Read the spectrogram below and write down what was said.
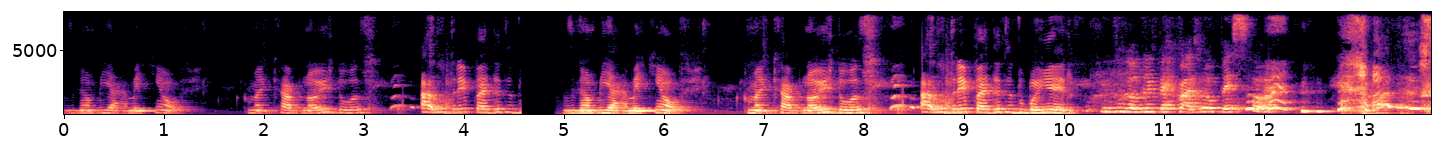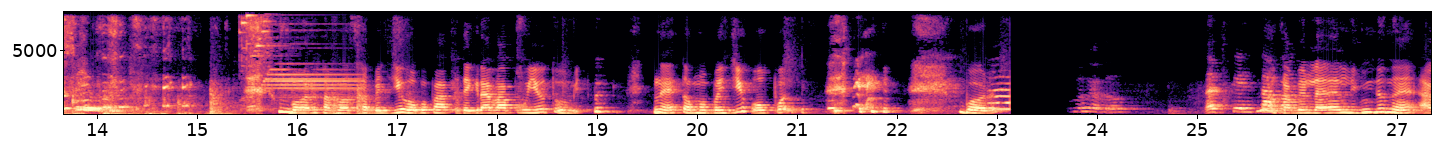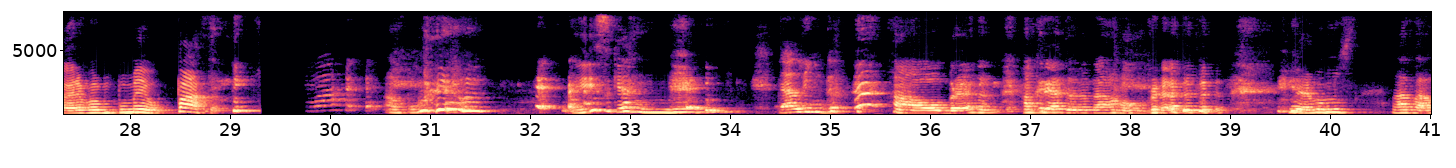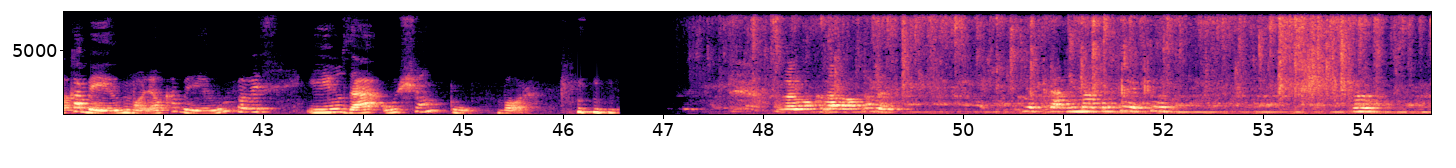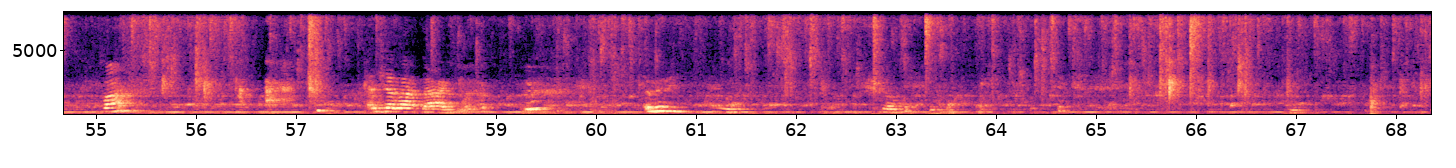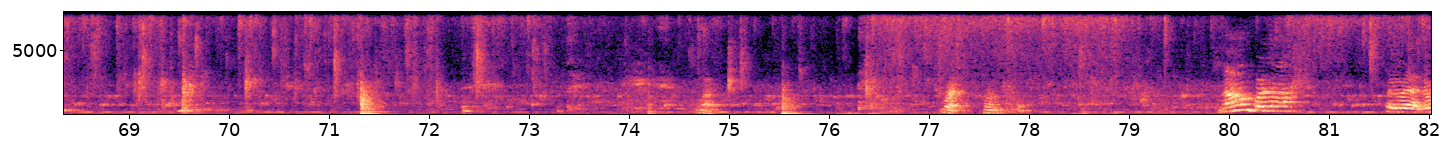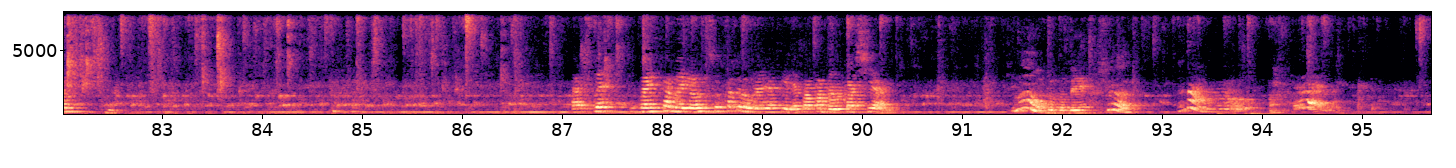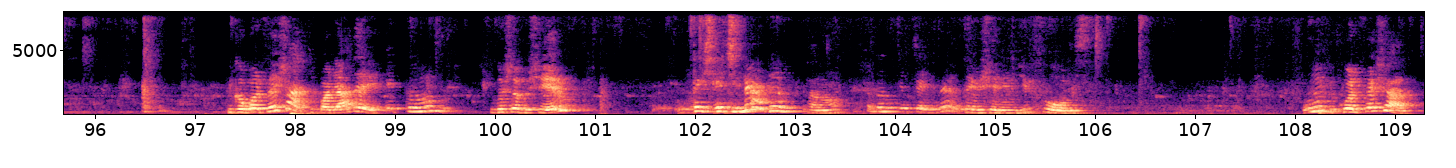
Os gambiarra, making off. Como é que cabe nós duas? A do tripé dentro do... Os gambiarra, making off. Como é que cabe nós duas? A do tripé dentro do banheiro. E do tripé é quase uma pessoa. Bora lavar os cabelos de roupa pra poder gravar pro YouTube. Né? Toma banho de roupa. Bora. O meu cabelo. É porque ele Não, o cabelo é lindo, né? Agora vamos pro meu. Passa. Meu. Isso que é Tá lindo. a obra. A criadora da obra. Agora vamos lavar o cabelo, molhar o cabelo Vamos e usar o shampoo. Bora. Agora vamos lavar o cabelo. Vou dar uma pouquinho tudo. Vá. A 哎呦我舍不得 É. Fica o olho fechado, você pode arder. Então, Gostou do cheiro? não tem cheiro de nada. Tá não? Eu não tenho cheiro de nada. Tem o cheirinho de flores. Hum, fica o olho fechado.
